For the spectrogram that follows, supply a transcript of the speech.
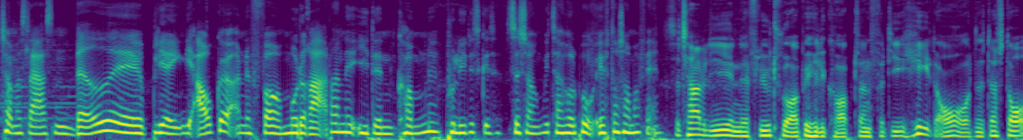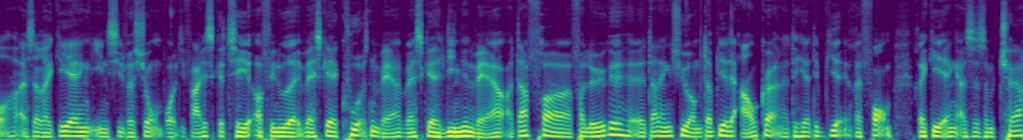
Thomas Larsen, hvad øh, bliver egentlig afgørende for Moderaterne i den kommende politiske sæson, vi tager hul på efter sommerferien? Så tager vi lige en øh, flyvetur op i helikopteren, fordi helt overordnet, der står altså regeringen i en situation, hvor de faktisk skal til at finde ud af, hvad skal kursen være, hvad skal linjen være, og der fra, fra Lykke, øh, der er der ingen tvivl om, der bliver det afgørende, det her, det bliver en reformregering, altså som tør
